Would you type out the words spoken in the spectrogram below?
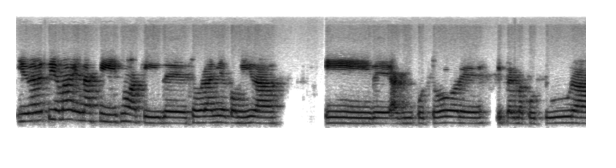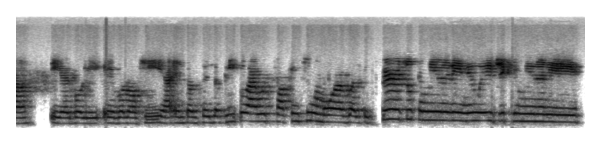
yo me metí más en activismo aquí, de soberanía de comida y de agricultores y permacultura y herboli- herbología. Entonces, the people I was talking to were more of like the spiritual community, new age community,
